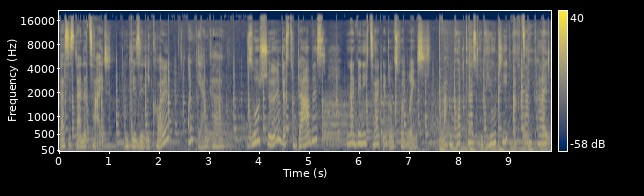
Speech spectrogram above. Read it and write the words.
Das ist deine Zeit. Und wir sind Nicole und Bianca. So schön, dass du da bist und ein wenig Zeit mit uns verbringst. Wir machen Podcast für Beauty, Achtsamkeit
